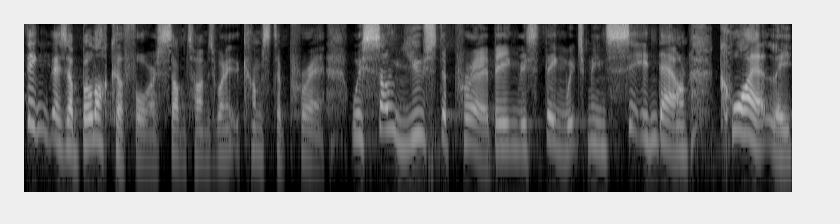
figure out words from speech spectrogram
think there's a blocker for us sometimes when it comes to prayer. We're so used to prayer being this thing which means sitting down quietly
